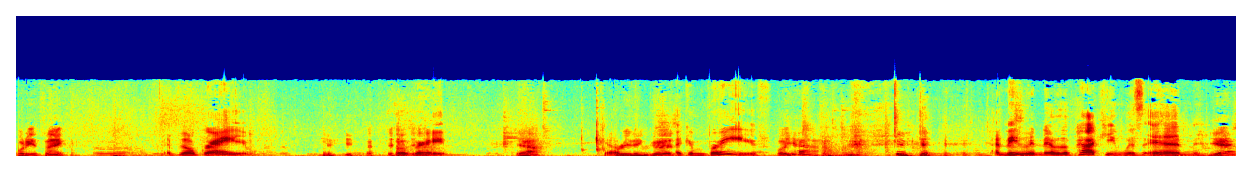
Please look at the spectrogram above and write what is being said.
What do you think? I feel great. I feel great. yeah? Yep. Breathing good? I can breathe. Well, yeah. I didn't even know the packing was in. yeah.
